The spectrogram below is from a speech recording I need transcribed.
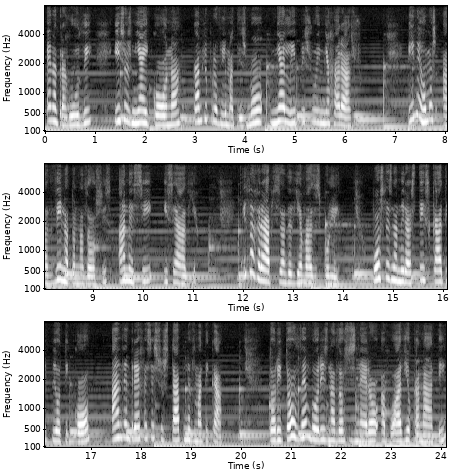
ένα τραγούδι, ίσως μια εικόνα, κάποιο προβληματισμό, μια λύπη σου ή μια χαρά σου. Είναι όμως αδύνατο να δώσεις αν εσύ είσαι άδεια. Τι θα γράψεις αν δεν διαβάζεις πολύ; Πώς θες να μοιραστείς κάτι ποιοτικό αν δεν τρέφεσαι σωστά πνευματικά; Το ρητό δεν μπορείς να δώσεις νερό από άδειο κανάτι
